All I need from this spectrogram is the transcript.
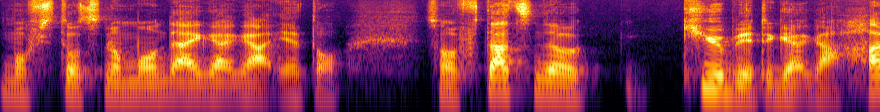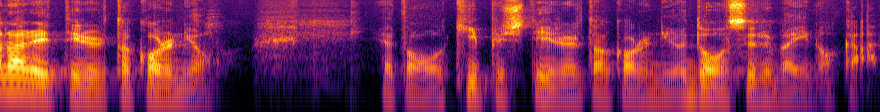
もう一つの問題が、えっと、その二つの qubit がが離れているところに、えっと、キープしているところにはどうすればいいのか。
